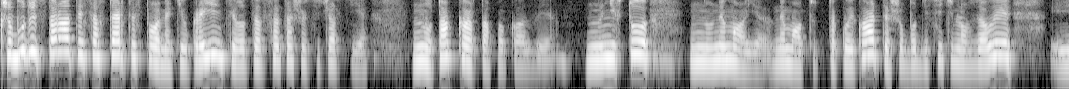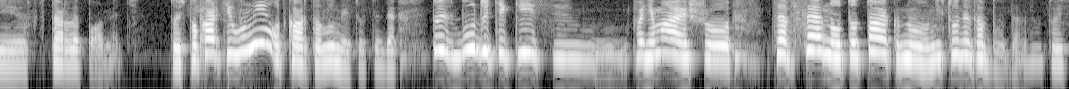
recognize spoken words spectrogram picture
що будуть старатися стерти з пам'яті українців, оце все те, що зараз є. Ну, так карта показує. Ну, ніхто ну, немає, нема тут такої карти, щоб дійсно взяли і стерли пам'ять. Тобто по карті Луни, от карта Луни тут іде, тобто будуть якісь, розумієш, що це все, ну то так, ну ніхто не забуде. Тобто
